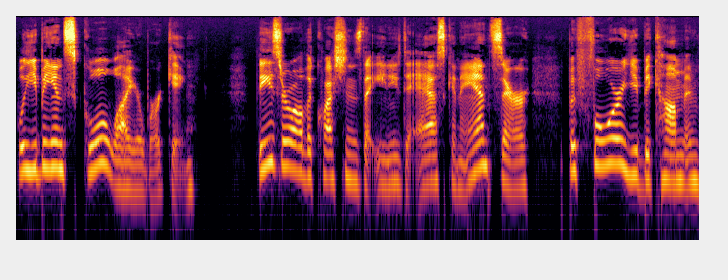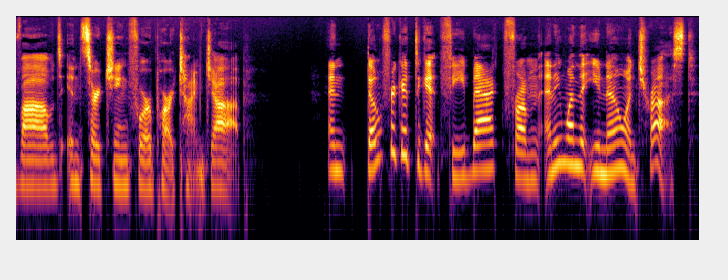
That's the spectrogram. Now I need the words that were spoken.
Will you be in school while you're working? These are all the questions that you need to ask and answer before you become involved in searching for a part time job. And don't forget to get feedback from anyone that you know and trust.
